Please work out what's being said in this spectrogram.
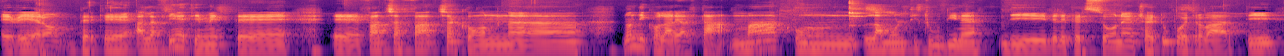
è vero, perché alla fine ti mette eh, faccia a faccia con, eh, non dico la realtà, ma con la moltitudine di- delle persone. Cioè tu puoi trovarti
